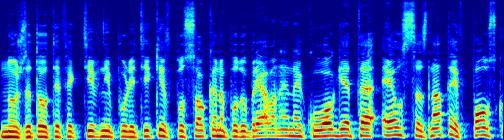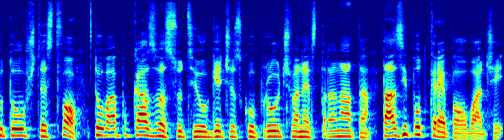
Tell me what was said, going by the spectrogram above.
Нуждата от ефективни политики в посока на подобряване на екологията е осъзната и в полското общество. Това показва социологическо проучване в страната. Тази подкрепа обаче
